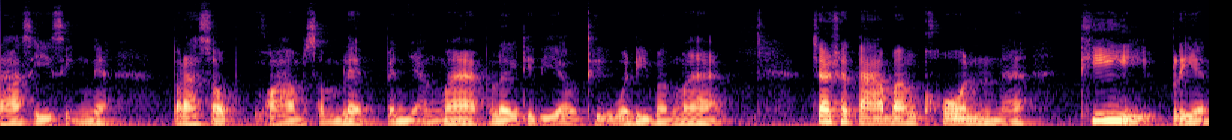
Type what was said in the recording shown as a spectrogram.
ราศีสิงห์เนี่ยประสบความสำเร็จเป็นอย่างมากเลยทีเดียว ถือว่าดีมากๆ เจ้าชะตาบางคนนะที่เปลี่ยน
